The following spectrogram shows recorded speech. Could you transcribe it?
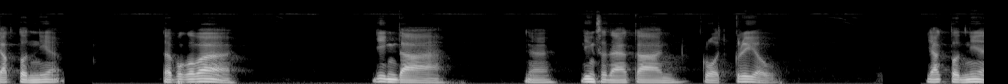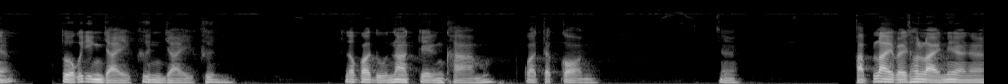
ยักษ์ตนเนี้ยแต่ปรากฏว่า ยิ่งด่านะยิ่งแสดงการโกรธเกรี้ยว ยักษ์ตนเนี้ยตัวก็ยิ่งใหญ่ขึ้นใหญ่ขึ้น แล้วก็ดูน่าเกรงขามกว่าแต่ก่อนนะขับไล่ไปเท่าไหร่เนี่ยนะ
